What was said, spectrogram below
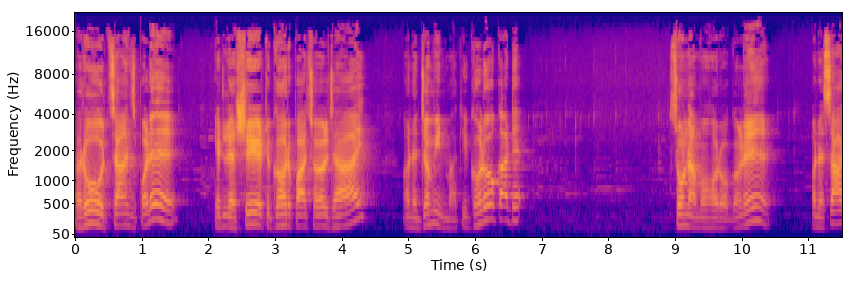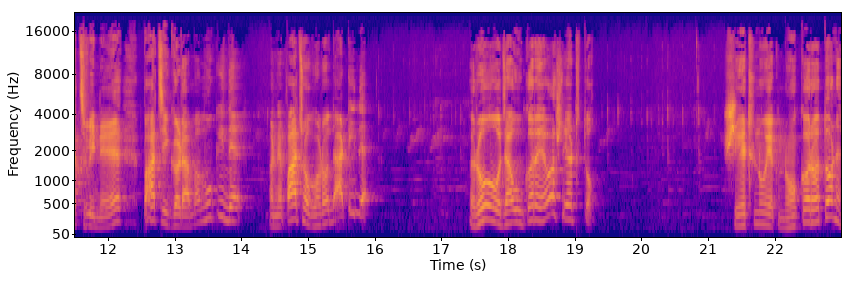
રોજ સાંજ પડે એટલે શેઠ ઘર પાછળ જાય અને જમીનમાંથી ઘડો કાઢે. સોના મોહરો ગણે અને સાચવીને પાછી ગળામાં મૂકી દે અને પાછો ઘોડો દાટી દે. રોજ આવું કરે એવો શેઠ તો. શેઠનો એક નોકર હતો ને,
